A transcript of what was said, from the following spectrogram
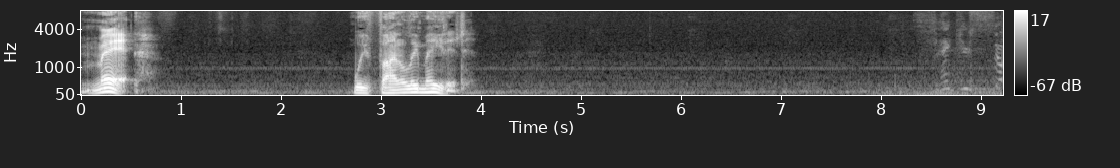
Man. We finally made it. Thank you so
